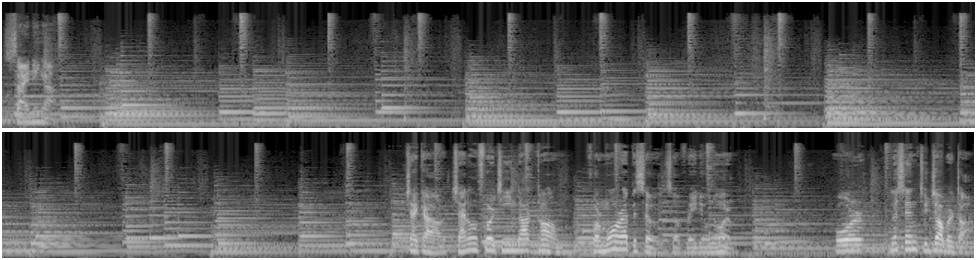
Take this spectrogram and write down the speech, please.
signing out. Check out channel14.com for more episodes of Radio Norm. Or listen to Jobber Talk.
